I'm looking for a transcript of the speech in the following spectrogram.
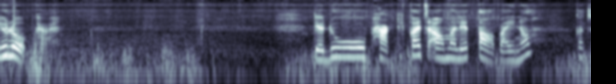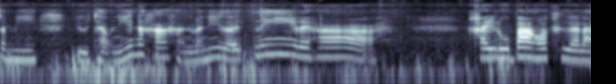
ยุโรปค่ะ เดี๋ยวดูผักที่ก้อยจะเอาเมล็ดต่อไปเนาะก็จะมีอยู่แถวนี้นะคะ หันมานี่เลยนี่เลยค่ะ ใครรู้บ้างว่าคืออะไร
